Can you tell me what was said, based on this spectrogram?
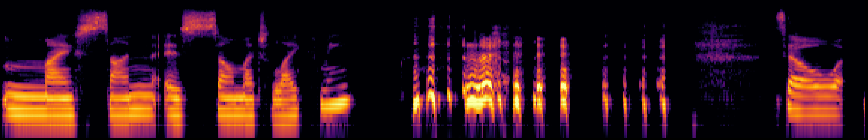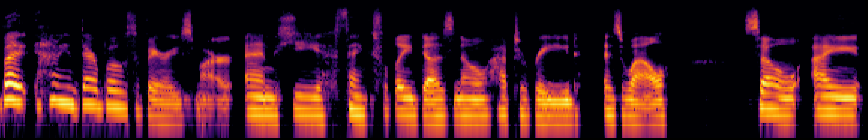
my son is so much like me. So, but I mean, they're both very smart, and he thankfully does know how to read as well. So, I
